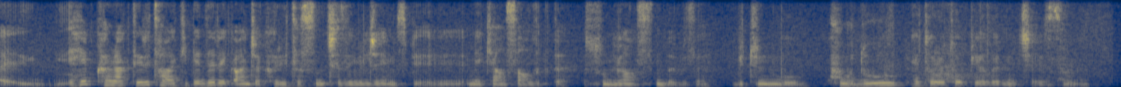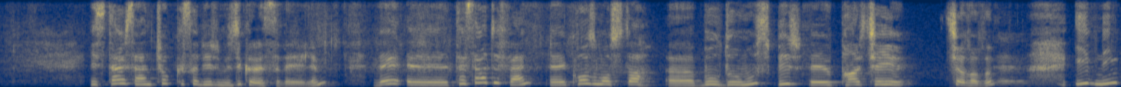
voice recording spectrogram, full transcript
e, hep karakteri takip ederek ancak haritasını çizebileceğimiz bir e, mekansallık da sunuyor aslında bize. Bütün bu kurduğu heterotopyaların içerisinde. İstersen çok kısa bir müzik arası verelim ve e, tesadüfen e, Kozmos'ta e, bulduğumuz bir e, parçayı çalalım. Evet. Evening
